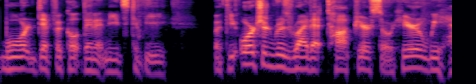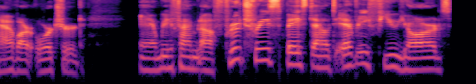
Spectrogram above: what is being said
more difficult than it needs to be. But the orchard was right at top here. So here we have our orchard. And we found uh, fruit trees spaced out every few yards,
